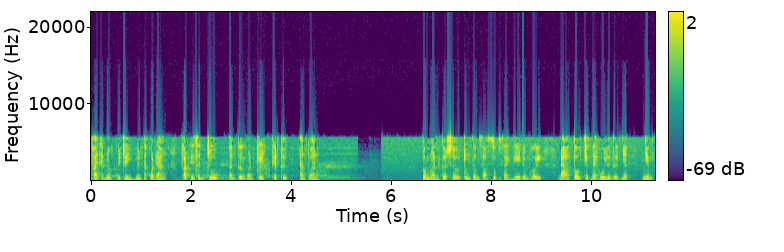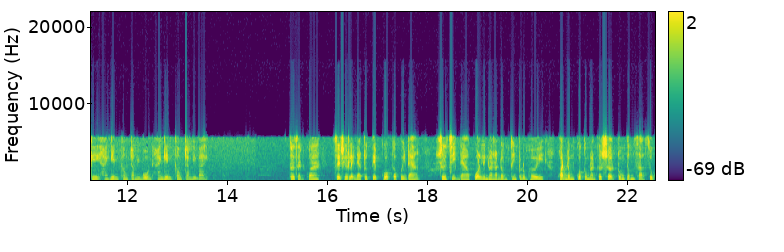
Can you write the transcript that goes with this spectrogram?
phải theo đúng quy trình nguyên tắc của đảng, phát huy dân chủ, tăng cường đoàn kết, thiết thực, an toàn. Công đoàn cơ sở Trung tâm Giáo dục dạy nghề Đồng Hới đã tổ chức đại hội lần thứ nhất nhiệm kỳ 2014-2017. Thời gian qua, dưới sự lãnh đạo trực tiếp của cấp ủy đảng, sự chỉ đạo của Liên đoàn Lao động thành phố Đồng Hới, hoạt động của công đoàn cơ sở Trung tâm Giáo dục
